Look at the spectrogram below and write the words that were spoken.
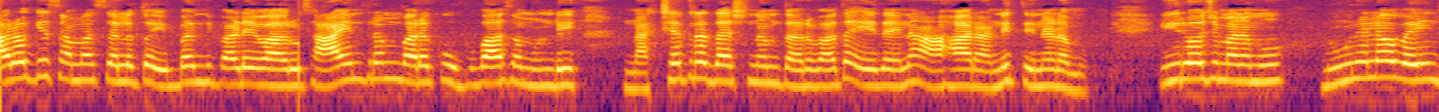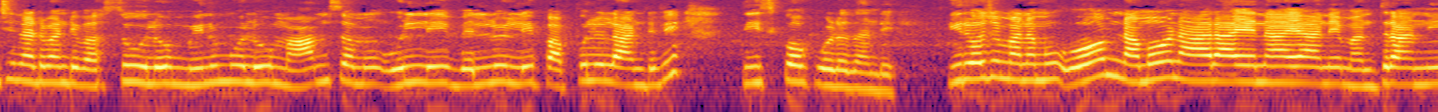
ఆరోగ్య సమస్యలతో ఇబ్బంది పడేవారు. సాయంత్రం వరకు ఉపవాసం ఉండి నక్షత్ర దర్శనం తర్వాత ఏదైనా ఆహారాన్ని తినడము. ఈరోజు మనము నూనెలో వేయించినటువంటి వస్తువులు మినుములు మాంసము ఉల్లి వెల్లుల్లి పప్పులు లాంటివి తీసుకోకూడదండి. ఈరోజు మనము ఓం నమో నారాయణాయ అనే మంత్రాన్ని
